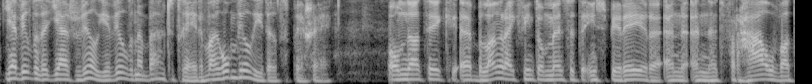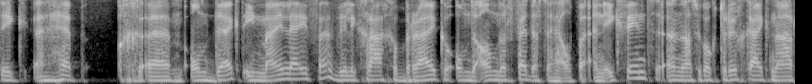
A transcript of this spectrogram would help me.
Jij wilde dat juist wel, je wilde naar buiten treden. Waarom wil je dat per se? Omdat ik uh, belangrijk vind om mensen te inspireren. En, en het verhaal wat ik uh, heb Ehm, ontdekt in mijn leven, wil ik graag gebruiken om de ander verder te helpen. En ik vind, en als ik ook terugkijk naar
